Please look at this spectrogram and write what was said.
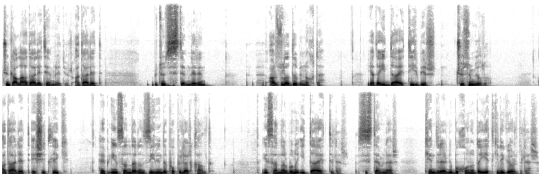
Çünkü Allah adaleti emrediyor. Adalet bütün sistemlerin arzuladığı bir nokta ya da iddia ettiği bir çözüm yolu. Adalet, eşitlik hep insanların zihninde popüler kaldı. İnsanlar bunu iddia ettiler. Sistemler kendilerini bu konuda yetkili gördüler.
